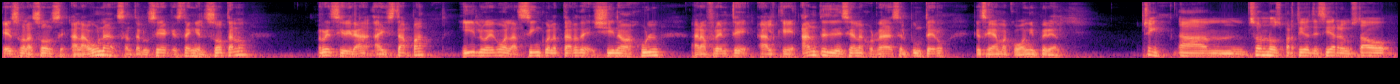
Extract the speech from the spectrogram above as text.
Eso a las 11. A la 1, Santa Lucía, que está en el sótano, recibirá a Iztapa. Y luego a las 5 de la tarde, China Bajul hará frente al que antes de iniciar la jornada es el puntero, que se llama Cobán Imperial. Sí, son los partidos de cierre, Gustavo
